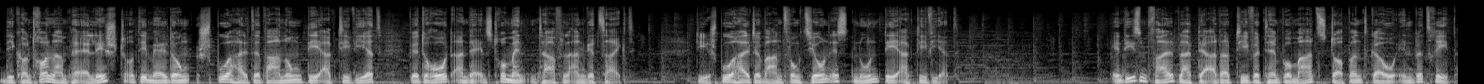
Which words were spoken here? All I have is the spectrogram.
Die Kontrolllampe erlischt und die Meldung Spurhaltewarnung deaktiviert wird rot an der Instrumententafel angezeigt. Die Spurhaltewarnfunktion ist nun deaktiviert. In diesem Fall bleibt der adaptive Tempomat Stop and Go in Betrieb.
